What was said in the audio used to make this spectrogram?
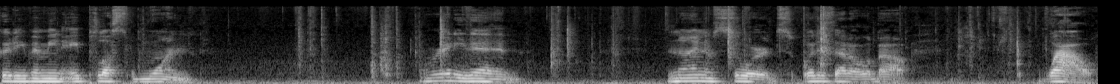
Could even mean a plus one. Alrighty then. Nine of Swords. What is that all about? Wow.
